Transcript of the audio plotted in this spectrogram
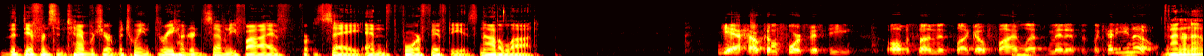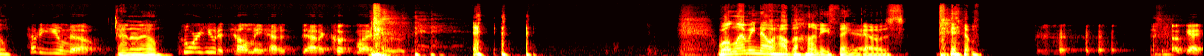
the difference in temperature between 375 say and 450 is not a lot. Yeah, how come 450? All of a sudden, it's like oh, five less minutes. It's like, how do you know? I don't know. How do you know? I don't know. Who are you to tell me how to how to cook my food? Well, let me know how the honey thing Yeah. goes, Tim. okay,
